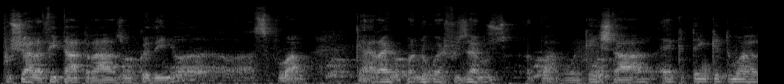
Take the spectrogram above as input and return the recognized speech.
puxar a fita atrás um bocadinho, ah, se fulano, caralho, para nunca nós fizemos, opá, agora quem está é que tem que tomar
